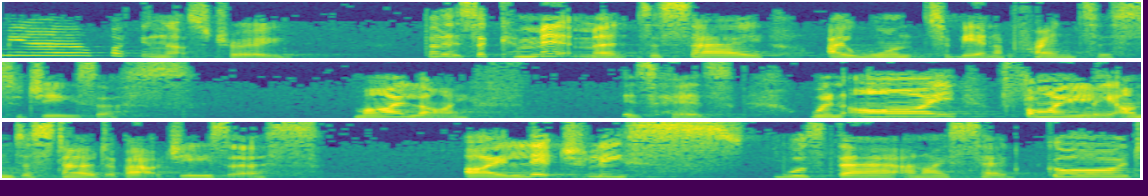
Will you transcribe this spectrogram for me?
yeah, I think that's true. But it's a commitment to say, I want to be an apprentice to Jesus. My life is His. When I finally understood about Jesus, I literally was there and I said, God,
